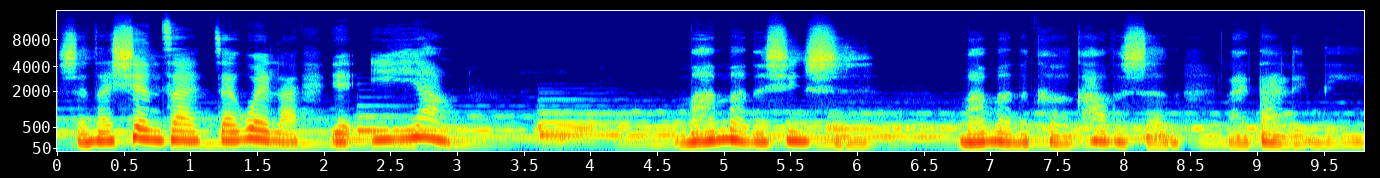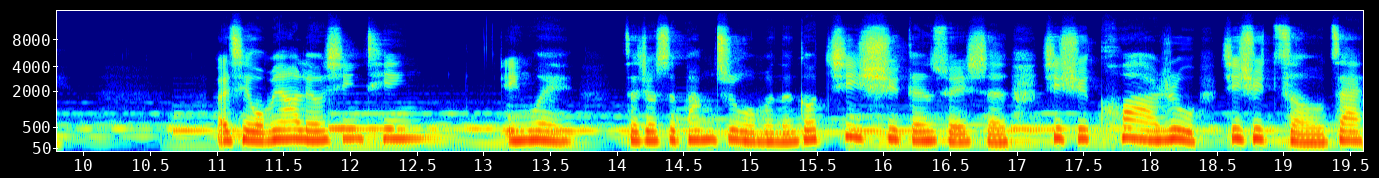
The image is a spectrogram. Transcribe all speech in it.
神在现在在未来也一样，满满的信实，满满的可靠的神来带领你。而且我们要留心听，因为。这就是帮助我们能够继续跟随神，继续跨入，继续走在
